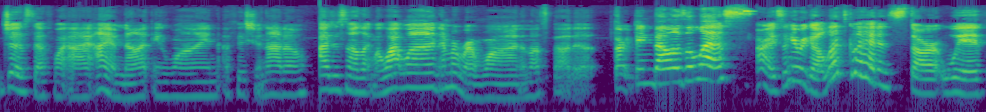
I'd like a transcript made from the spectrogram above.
Just FYI, I am not a wine aficionado. I just know I like my white wine and my red wine, and that's about it. $13 or less. All right, so here we go. Let's go ahead and start with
